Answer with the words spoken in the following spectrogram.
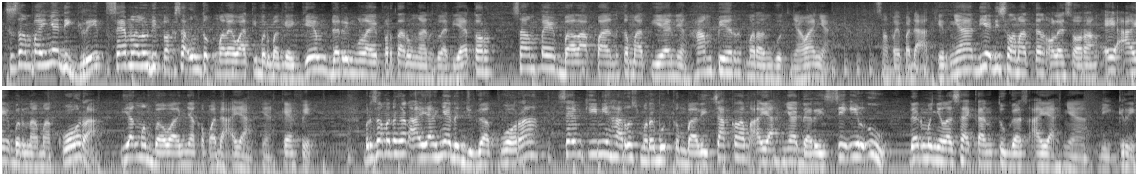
Sesampainya di grid, Sam lalu dipaksa untuk melewati berbagai game dari mulai pertarungan gladiator sampai balapan kematian yang hampir merenggut nyawanya. Sampai pada akhirnya dia diselamatkan oleh seorang AI bernama Quora yang membawanya kepada ayahnya, Kevin. Bersama dengan ayahnya dan juga Quora, Sam kini harus merebut kembali cakram ayahnya dari Ilu dan menyelesaikan tugas ayahnya di grid.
